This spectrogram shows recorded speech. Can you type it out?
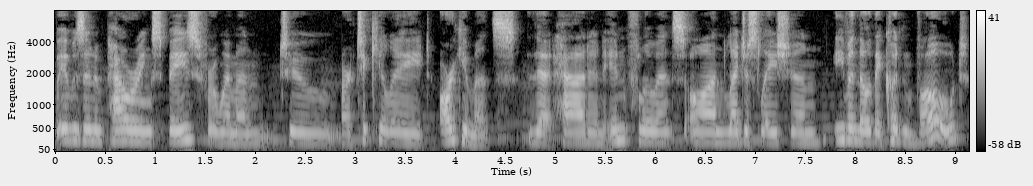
It was an empowering space for women to articulate arguments that had an influence on legislation, even though they couldn't vote.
